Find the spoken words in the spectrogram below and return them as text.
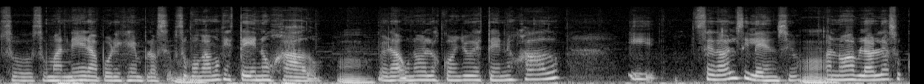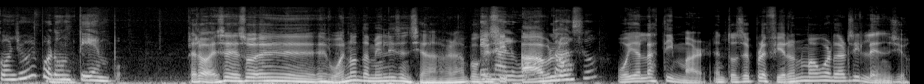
su, manera, por ejemplo. Mm. Supongamos que esté enojado, mm. ¿verdad? Uno de los cónyuges esté enojado y se da el silencio mm. a no hablarle a su cónyuge por un tiempo. Pero a veces eso es, bueno también, licenciada, ¿verdad? Porque si hablo, voy a lastimar. Entonces prefiero no guardar silencio.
